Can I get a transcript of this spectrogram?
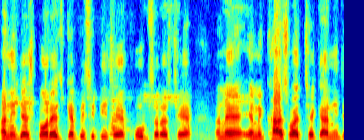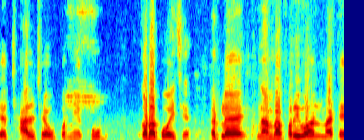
આની જે સ્ટોરેજ કેપેસિટી છે ખૂબ સરસ છે અને એની ખાસ વાત છે કે આની જે છાલ છે ઉપરની એ ખૂબ કડક હોય છે. એટલે લાંબા પરિવહન માટે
